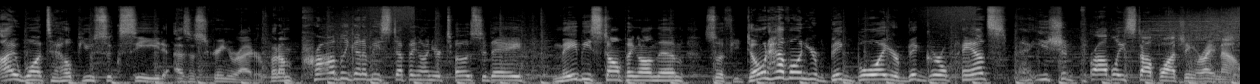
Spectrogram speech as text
I want to help you succeed as a screenwriter, but I'm probably going to be stepping on your toes today, maybe stomping on them. So if you don't have on your big boy or big girl pants, you should probably stop watching right now.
